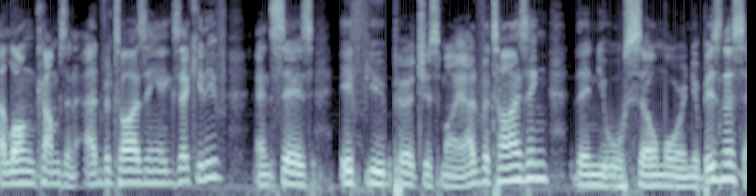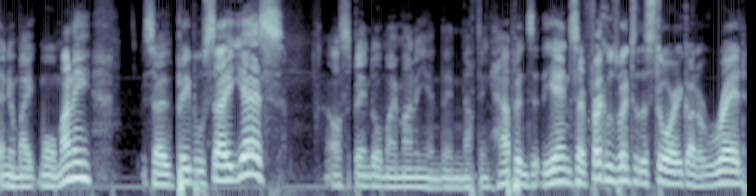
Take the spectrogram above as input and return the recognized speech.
Along comes an advertising executive and says, If you purchase my advertising, then you will sell more in your business and you'll make more money. So, people say, Yes, I'll spend all my money, and then nothing happens at the end. So, Freckles went to the store. He got a red,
